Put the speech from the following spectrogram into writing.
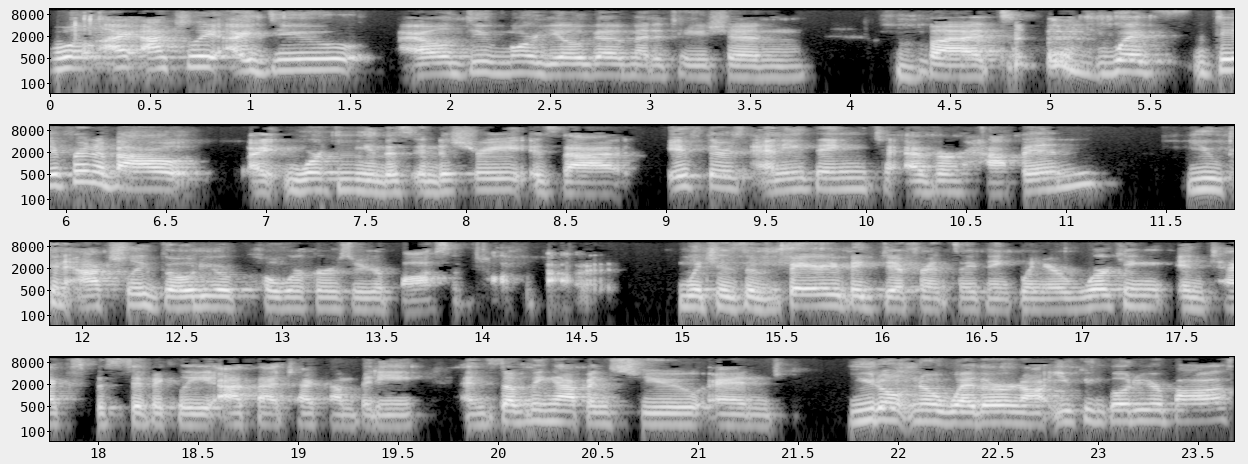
Well, I actually I do I'll do more yoga meditation, but what's different about I, working in this industry is that if there's anything to ever happen, you can actually go to your coworkers or your boss and talk about it, which is a very big difference. I think when you're working in tech specifically at that tech company and something happens to you and you don't know whether or not you can go to your boss.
